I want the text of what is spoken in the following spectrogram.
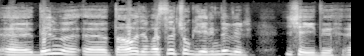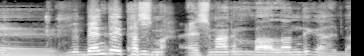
e, değil mi? E, daha hocam aslında çok yerinde bir şeydi. E, ben de tabii Esma, Esma'nın bağlandı galiba.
